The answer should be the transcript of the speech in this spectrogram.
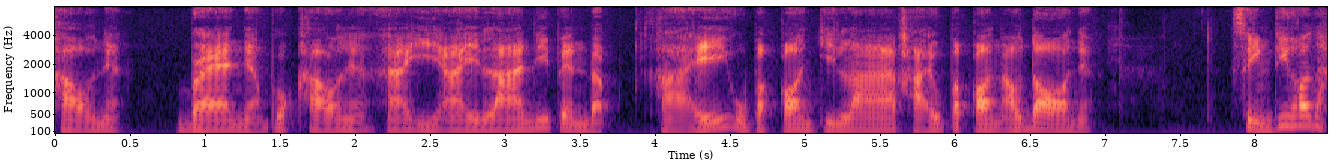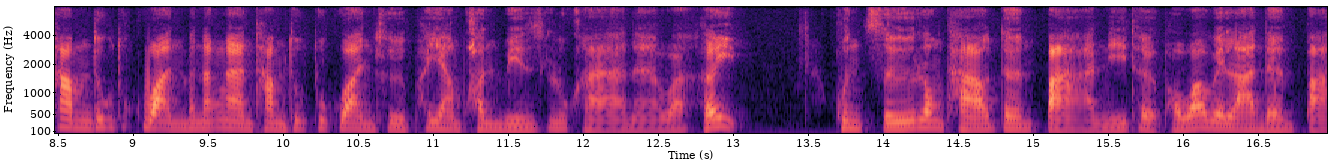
เขาเนี่ยแบรนด์อย่างพวกเขาเนี่ย REI ร้านที่เป็นแบบขายอุปกรณ์กีฬา ขายอุปกรณ์ outdoor เนี่ย สิ่งที่เขาทำทุกๆวันพนักงานทำทุกๆวันคือพยายาม convince ลูกค้านะว่า เฮ้ย คุณซื้อรองเท้าเดินป่าอันนี้เถอะเพราะว่าเวลาเดินป่า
